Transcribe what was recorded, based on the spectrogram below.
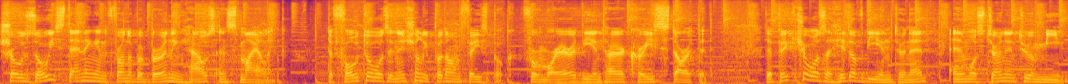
shows Zoe standing in front of a burning house and smiling. The photo was initially put on Facebook, from where the entire craze started. The picture was a hit of the internet and was turned into a meme.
